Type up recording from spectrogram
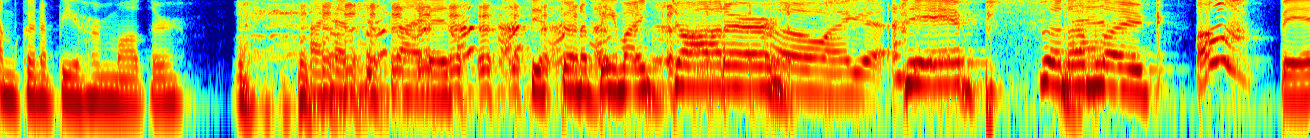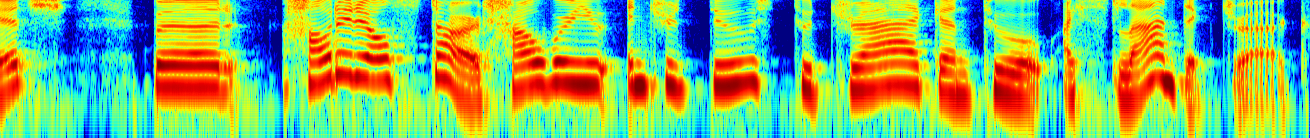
"I'm gonna be her mother. I have decided she's gonna be my daughter." Oh my god. Dips, and I'm like, oh, bitch." But how did it all start? How were you introduced to drag and to Icelandic drag?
